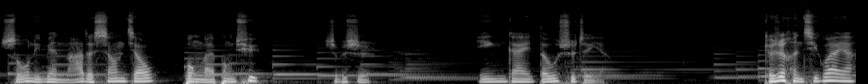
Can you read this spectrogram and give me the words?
手里面拿着香蕉蹦来蹦去，是不是？应该都是这样。可是很奇怪呀，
